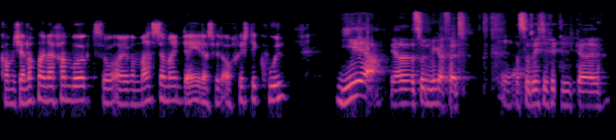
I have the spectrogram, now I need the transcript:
komme ich ja nochmal nach Hamburg zu eurem Mastermind Day. Das wird auch richtig cool. Yeah, ja, das wird mega fett. Ja. Das wird richtig, richtig geil.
